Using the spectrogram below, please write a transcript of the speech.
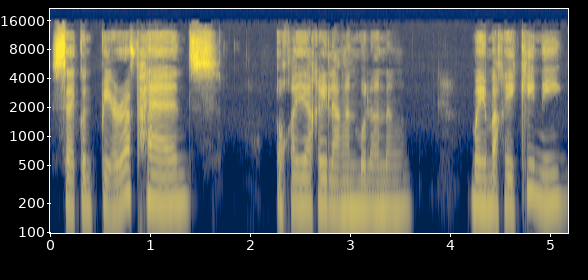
second pair of hands o kaya kailangan mo lang ng may makikinig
